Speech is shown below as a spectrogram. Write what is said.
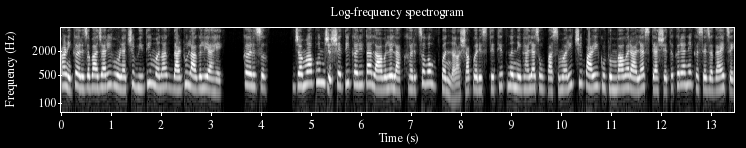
आणि कर्जबाजारी होण्याची भीती मनात दाटू लागली आहे. कर्ज जमापुंज शेतीकरिता लावलेला खर्च व उत्पन्न अशा परिस्थितीत न निघाल्यास उपासमारीची पाळी कुटुंबावर आल्यास त्या शेतकऱ्याने कसे जगायचे?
